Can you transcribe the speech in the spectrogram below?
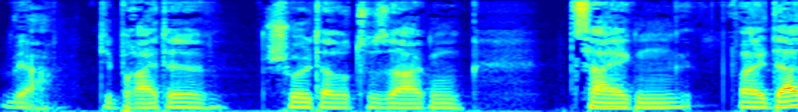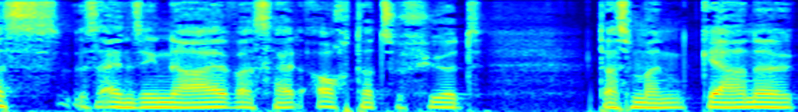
ja, die breite Schulter sozusagen zeigen, weil das ist ein Signal, was halt auch dazu führt, dass man gerne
